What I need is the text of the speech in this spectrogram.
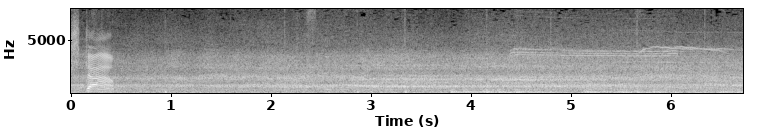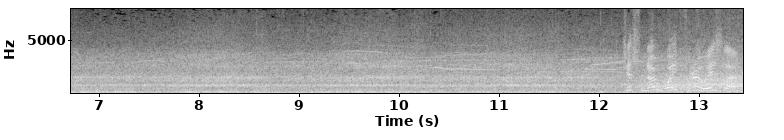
Stam. Just no way through, is there?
